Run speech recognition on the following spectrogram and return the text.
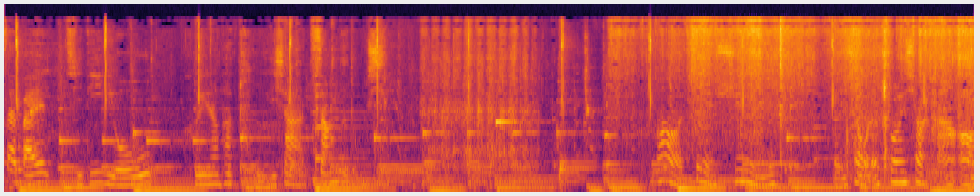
再摆几滴油，可以让它吐一下脏的东西。哦，这点熏鱼，等一下我来装一下盘啊。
